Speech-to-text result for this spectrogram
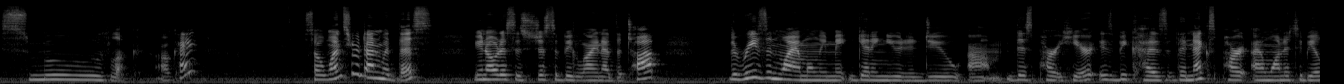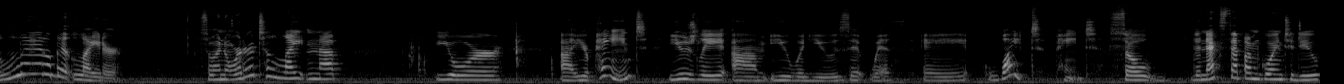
smooth look, okay? So once you're done with this, you notice it's just a big line at the top. The reason why I'm only getting you to do um, this part here is because the next part I want it to be a little bit lighter. So in order to lighten up your, uh, your paint, usually um, you would use it with a white paint. So the next step I'm going to do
